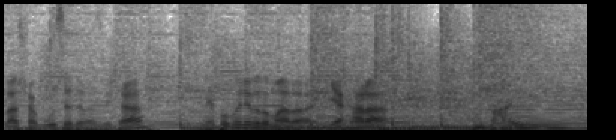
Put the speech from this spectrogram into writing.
slash ακούσετε βασικά, την επόμενη εβδομάδα. Γεια χαρά! Bye.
